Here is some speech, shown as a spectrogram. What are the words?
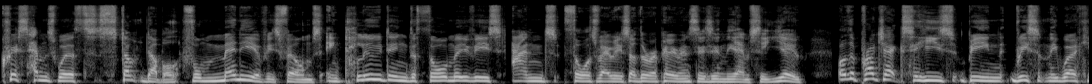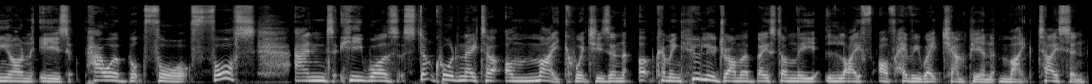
Chris Hemsworth's stunt double for many of his films, including the Thor movies and Thor's various other appearances in the MCU. Other projects he's been recently working on is Power Book 4 Force, and he was stunt coordinator on Mike, which is an upcoming Hulu drama based on the life of heavyweight champion Mike Tyson.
